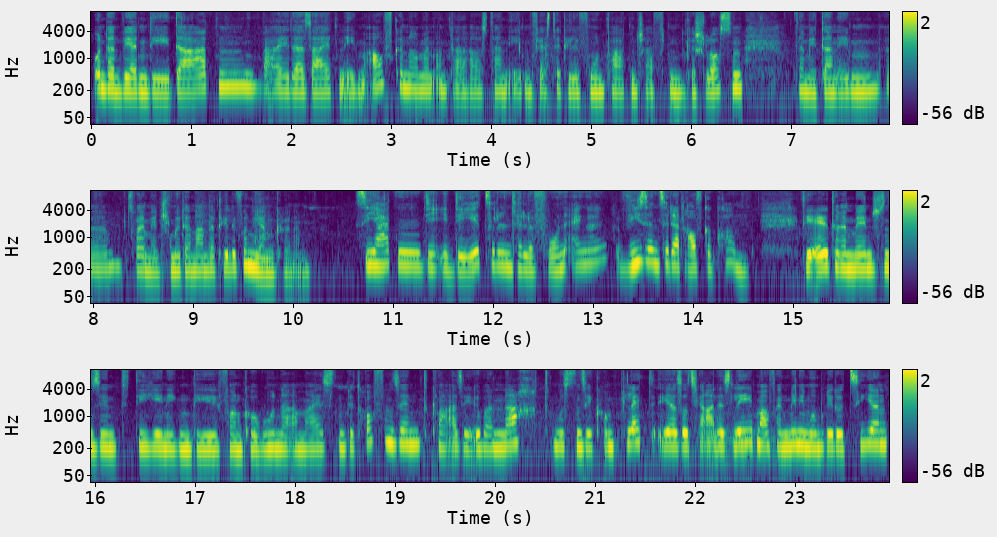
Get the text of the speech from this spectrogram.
Und dann werden die Daten beider Seiten eben aufgenommen und daraus dann eben feste Telefonpatenschaften geschlossen, damit dann eben äh, zwei Menschen miteinander telefonieren können. Sie hatten die Idee zu den Telefonengeln. Wie sind Sie darauf gekommen? Die älteren Menschen sind diejenigen, die von Corona am meisten betroffen sind. Quasi über Nacht mussten sie komplett ihr soziales Leben auf ein Minimum reduzieren.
